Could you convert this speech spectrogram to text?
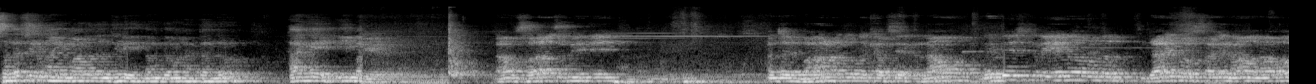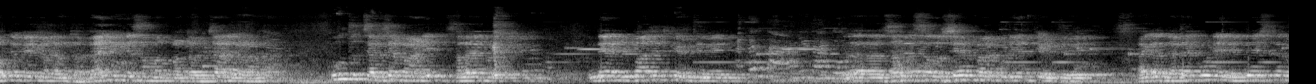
ಸದಸ್ಯರನ್ನಾಗಿ ಮಾಡೋದಂತ ಹೇಳಿ ನಮ್ಮ ಗಮನಕ್ಕೆ ತಂದರು. ಹಾಗೆ ಈ ಬಗ್ಗೆ ನಾವು ಸಲಹಾ ಸಮಿತಿ ಅಂತ ಬಹಳ ಕೆಲಸ ಇದೆ ನಾವು ನಿರ್ದೇಶಕರು ಏನೋ ಒಂದು ಜಾರಿ ತೋರಿಸಿದಾಗ ನಾವು ನಾವು ಅವ್ರಿಗೆ ಬೇಕಾದಂಥ ಬ್ಯಾಂಕಿಂಗ್ಗೆ ಸಂಬಂಧಪಟ್ಟ ವಿಚಾರಗಳನ್ನು ಕೂತು ಚರ್ಚೆ ಮಾಡಿ ಸಲಹೆ ಕೊಡ್ತೀವಿ. ಇನ್ನೇನು ಡಿಪಾಸಿಟ್ ಕೇಳ್ತೀವಿ. ಸದಸ್ಯರು ಶೇರ್ ಮಾಡಿಕೊಡಿ ಅಂತ ಕೇಳ್ತೀವಿ ಹಾಗೆ ನಟ ಕೂಡಿ, ನಿರ್ದೇಶಕರು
